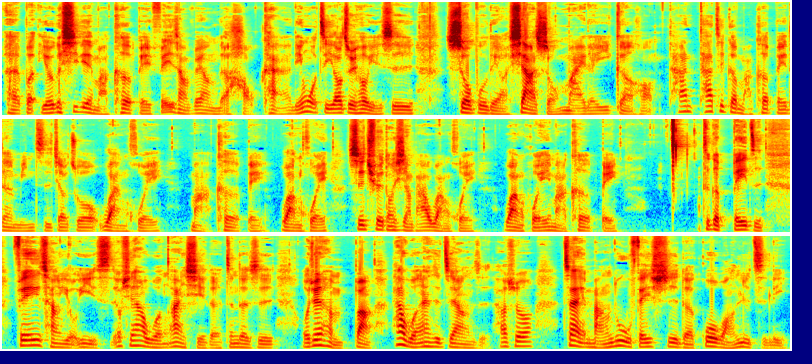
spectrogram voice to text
呃，不，有一个系列马克杯，非常非常的好看，连我自己到最后也是受不了，下手买了一个哈。他他这个马克杯的名字叫做挽回马克杯，挽回失去的东西，想把它挽回，挽回马克杯。这个杯子非常有意思，而且它文案写的真的是我觉得很棒。它文案是这样子，他说：“在忙碌飞逝的过往日子里，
